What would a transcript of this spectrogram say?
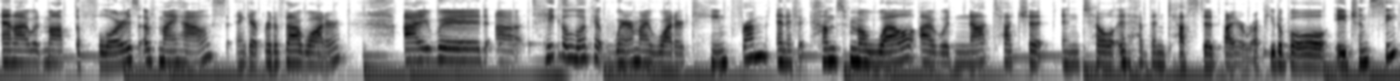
And I would mop the floors of my house and get rid of that water. I would uh, take a look at where my water came from. And if it comes from a well, I would not touch it until it had been tested by a reputable agency.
